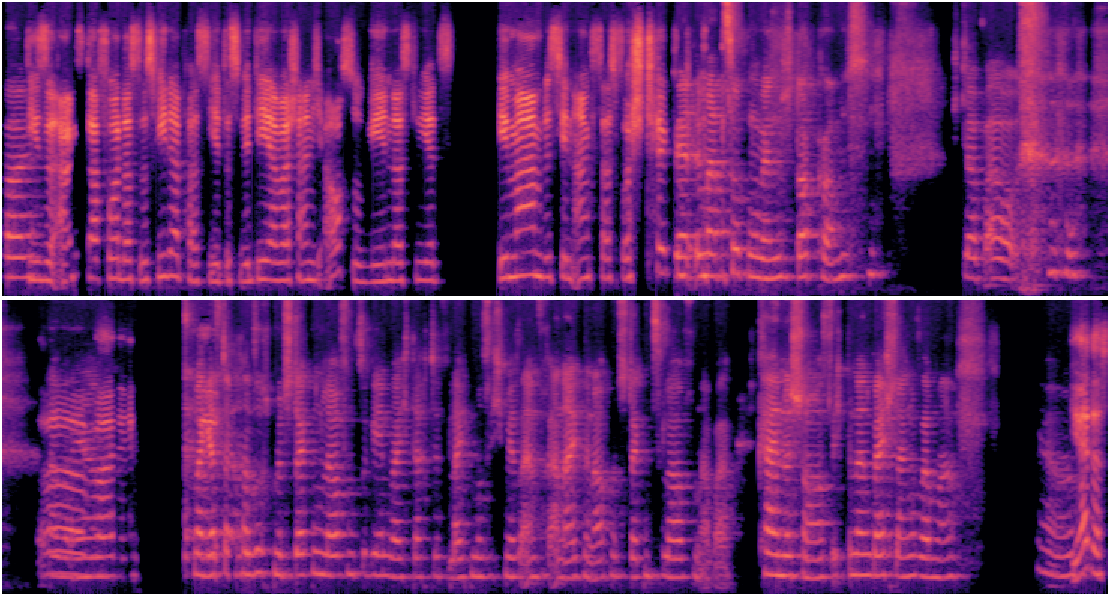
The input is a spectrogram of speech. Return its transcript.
Voll. Diese Angst davor, dass das wieder passiert, das wird dir ja wahrscheinlich auch so gehen, dass du jetzt immer ein bisschen Angst hast vor Stöcken. Ich werde immer zucken, wenn ein Stock kommt. Ich glaube auch. Oh, Aber ja mal gestern versucht, mit Stöcken laufen zu gehen, weil ich dachte, vielleicht muss ich mir es einfach aneignen, auch mit Stöcken zu laufen, aber keine Chance. Ich bin dann gleich langsamer. Ja, ja das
